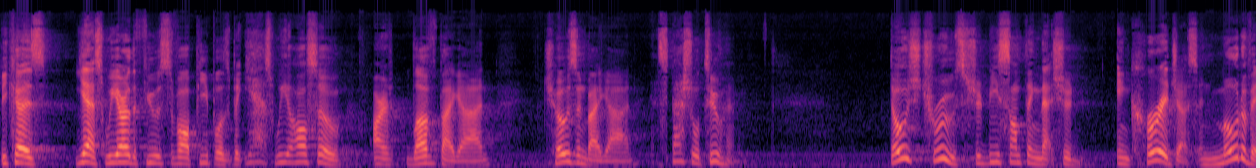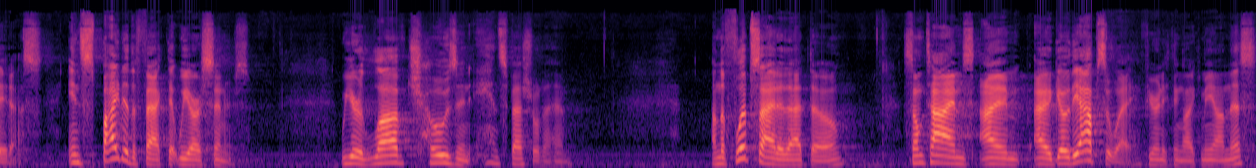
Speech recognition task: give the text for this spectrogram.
Because, yes, we are the fewest of all peoples, but yes, we also are loved by God, chosen by God, and special to Him. Those truths should be something that should encourage us and motivate us, in spite of the fact that we are sinners. We are loved, chosen, and special to Him. On the flip side of that, though, sometimes I'm, I go the opposite way, if you're anything like me on this,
